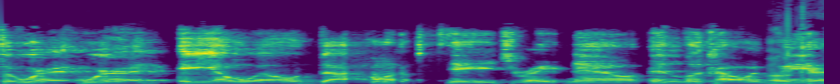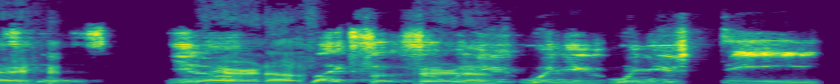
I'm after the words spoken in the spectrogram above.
So we're at, we're at AOL dial-up stage right now, and look how advanced okay. it is. You know, Fair enough. like so. So Fair when enough. you when you when you see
